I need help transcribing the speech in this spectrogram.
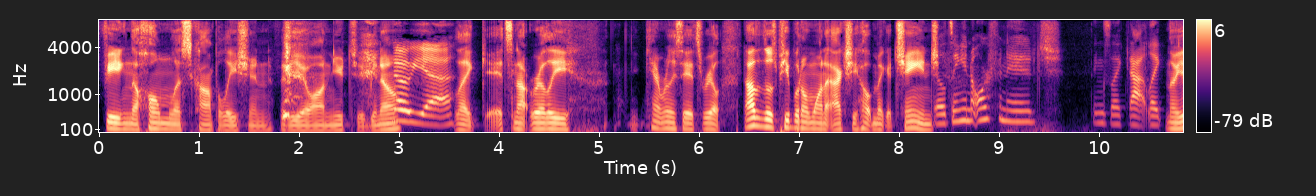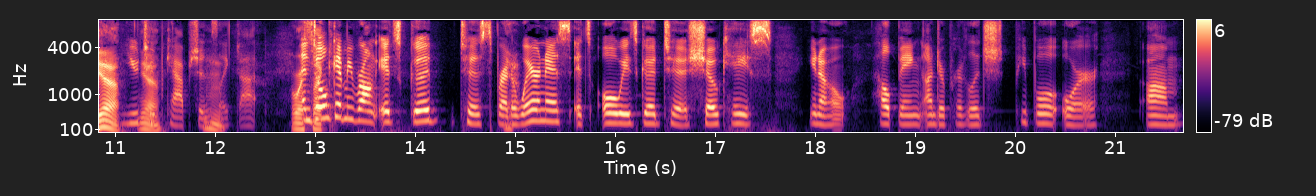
feeding the homeless compilation video on YouTube. You know, Oh yeah. like it's not really you can't really say it's real now that those people don't want to actually help make a change Building an orphanage, things like that, like no yeah YouTube yeah captions Mhm. like that. or and don't like, get me wrong, it's good to spread Yeah. awareness. It's always good to showcase, you know, helping underprivileged people or um,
